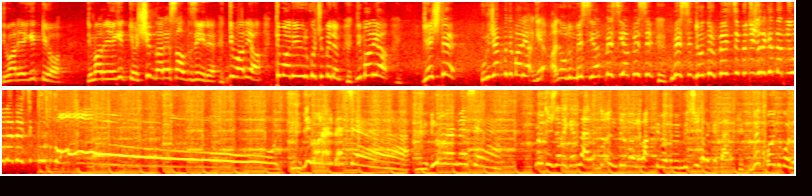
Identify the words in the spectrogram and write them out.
Dimaria'ya git diyor. Dimaria'ya git diyor. Şimdi araya saldı Zehir'i. Dimaria. Dimaria yürü koçum benim. Dimaria. Geçti. Vuracak mı Dimaria? Ge- Hadi oğlum Messi at. Messi at Messi. Messi döndü. Messi müthiş hareketler. Lionel Messi vurdu. Gol. Lionel Messi. Lionel Messi. Müthiş hareketler. Döndü böyle baktı böyle bir müthiş hareketler. Ve koydu golü.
